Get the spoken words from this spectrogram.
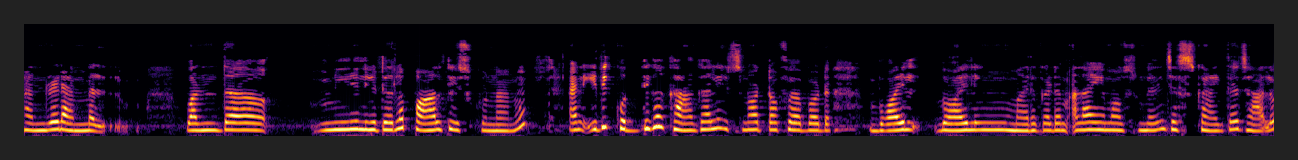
హండ్రెడ్ ఎంఎల్ వంద మిల్లీ లీటర్ల పాలు తీసుకున్నాను. అండ్ ఇది కొద్దిగా కాగాలి. It's not of about boil boiling మరగడం అలా ఏం అవసరం లేదు. జస్ట్ కాగితే చాలు.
